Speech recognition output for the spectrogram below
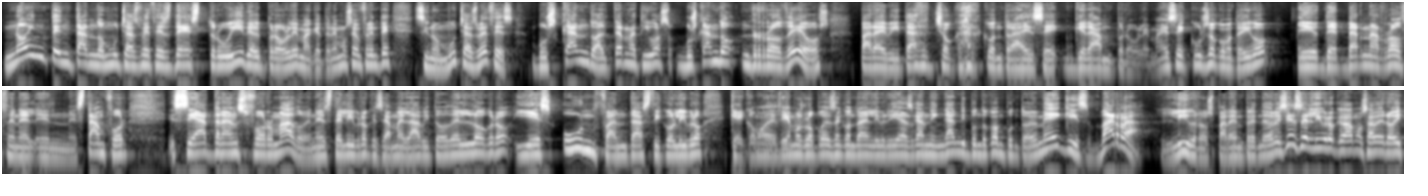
no intentando muchas veces destruir el problema que tenemos enfrente, sino muchas veces buscando alternativas, buscando rodeos para evitar chocar contra ese gran problema. Ese curso, como te digo, de Bernard Roth en, el, en Stanford se ha transformado en este libro que se llama El hábito del logro y es un fantástico libro que como decíamos lo puedes encontrar en librerías gandingandi.com.mx barra libros para emprendedores y es el libro que vamos a ver hoy,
